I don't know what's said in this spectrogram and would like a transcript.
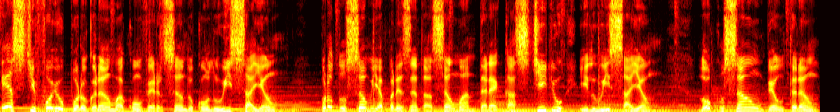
Este foi o programa Conversando com Luiz Saião. Produção e apresentação André Castilho e Luiz Saião. Locução Beltrão.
